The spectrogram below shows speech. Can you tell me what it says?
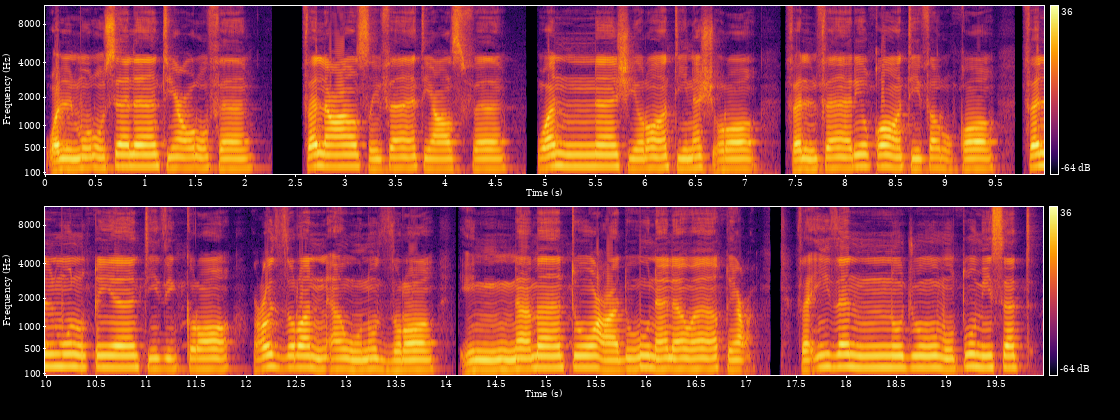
والمرسلات عرفا، فالعاصفات عصفا، والناشرات نشرا، فالفارقات فرقا، فالملقيات ذكرا، عذرا أو نذرا، إنما توعدون لواقع۔ فإذا النجوم طمست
